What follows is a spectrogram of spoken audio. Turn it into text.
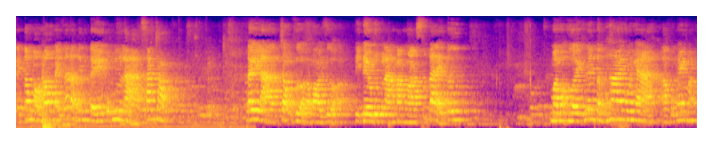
Cái tông màu nâu này rất là tinh tế cũng như là sang trọng. Đây là chậu rửa và vòi rửa thì đều được làm bằng à, sức 304 Mời mọi người lên tầng 2 ngôi nhà. À, cùng em ạ.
